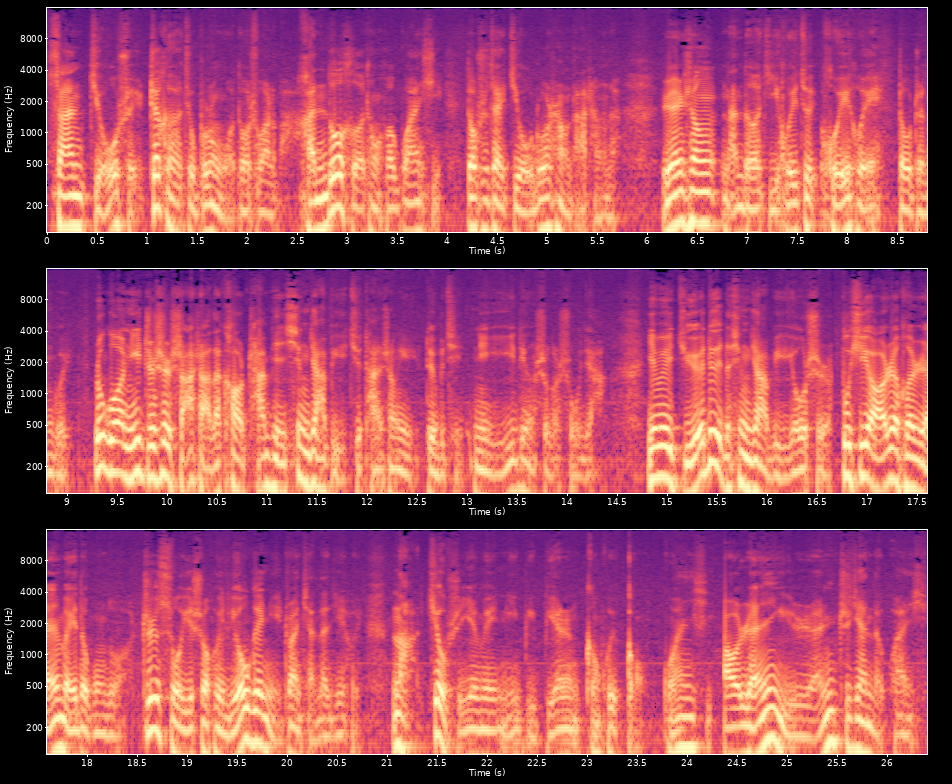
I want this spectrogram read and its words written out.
三酒水，这个就不用我多说了吧。很多合同和关系都是在酒桌上达成的。人生难得几回醉，回回都珍贵。如果你只是傻傻的靠产品性价比去谈生意，对不起，你一定是个输家。因为绝对的性价比优势不需要任何人为的工作。之所以社会留给你赚钱的机会，那就是因为你比别人更会搞关系，搞人与人之间的关系。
